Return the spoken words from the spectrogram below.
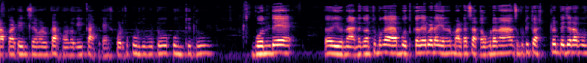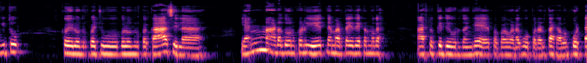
ಆ ಪಾಟಿ ಹಿಂಸೆ ಮಾಡ್ಬಿಟ್ಟು ಕರ್ಕೊಂಡೋಗಿ ಕಾಫಿ ಕಾಯಿಸಿ ಕೊಡ್ತು ಕುಡಿದ್ಬಿಟ್ಟು ಕುಂತಿದ್ದು ಬಂದೆ ಅಯ್ಯೋ ನನಗಂತೂ ಮಗ ಬದುಕದೇ ಬೇಡ ಏನಾರು ಮಾಡ್ಕೊಂಡು ಸತ್ತೋಗ್ಬಿಡೋಣ ಅನ್ಸ್ಬಿಟ್ಟಿತ್ತು. ಅಷ್ಟು ಬೇಜಾರಾಗೋಗಿತ್ತು. ಕೈಲಿ ಒಂದು ರೂಪಾಯಿ ಚೂ ಒಂದು ರೂಪಾಯಿ ಕಾಸಿಲ್ಲ. ಹೆಂಗೆ ಮಾಡೋದು ಅನ್ಕೊಂಡು ಯೋಚನೆ ಮಾಡ್ತಾ ಇದೆ ಕಣ್ ಮಗ. ಅಷ್ಟಕ್ಕೆ ದೇವ್ರದಂಗೆ ಪಾಪ ಒಣ ಗೋಪುರ ತಗೊಂಡು ಕೊಟ್ಟ.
